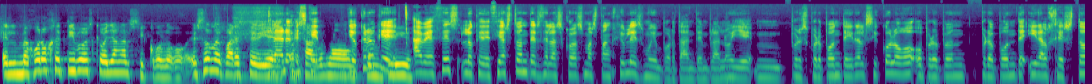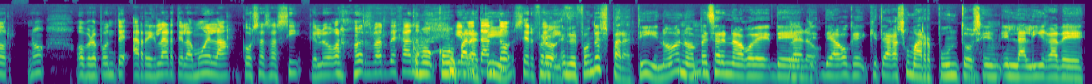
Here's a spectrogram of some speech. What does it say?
El mejor objetivo es que vayan al psicólogo. Eso me parece bien. Claro, o es sea, que como yo creo cumplir. que a veces lo que decías tú antes de las cosas más tangibles es muy importante. En plan, oye, mm, pues proponte ir al psicólogo o propon- proponte ir al gestor, ¿no? O proponte arreglarte la muela, cosas así, que luego las vas dejando. Como, como y para no ti. tanto ser pero feliz. en el fondo es para ti, ¿no? No pensar en algo de, de- Claro. de- de algo que, que te haga sumar puntos en, en la liga de,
